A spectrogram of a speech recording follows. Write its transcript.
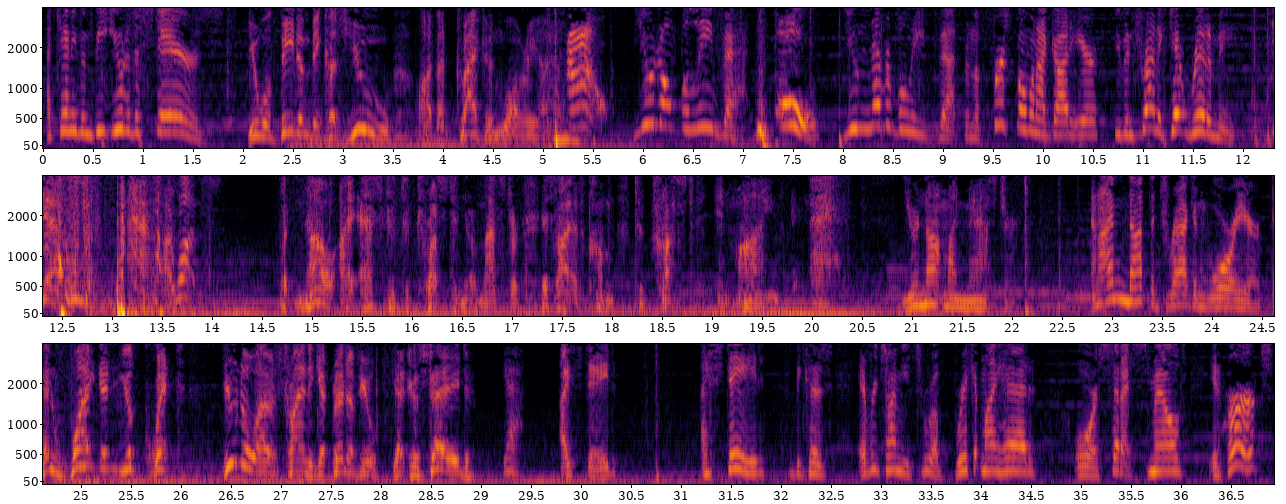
I can't even beat you to the stairs. You will beat him because you are the dragon warrior. Ow! You don't believe that. Oh! You never believed that. From the first moment I got here, you've been trying to get rid of me. Yes, I was. But now I ask you to trust in your master as I have come to trust in mine. You're not my master. And I'm not the dragon warrior. Then why didn't you quit? You knew I was trying to get rid of you, yet you stayed. Yeah, I stayed. I stayed because every time you threw a brick at my head or said I smelled, it hurt.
